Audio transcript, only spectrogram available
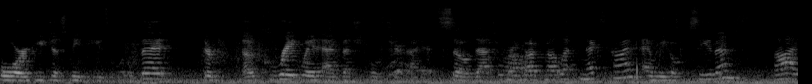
or if you just need to use a little bit, they're a great way to add vegetables to your diet. So that's what we're gonna talk about next time, and we hope to see you then. Bye.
